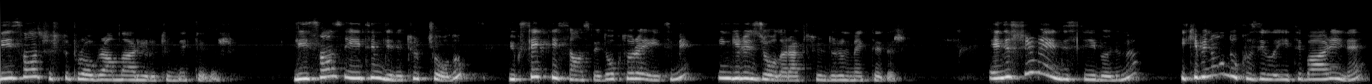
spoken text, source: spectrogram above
lisansüstü programlar yürütülmektedir. Lisans eğitim dili Türkçe olup yüksek lisans ve doktora eğitimi İngilizce olarak sürdürülmektedir. Endüstri Mühendisliği bölümü 2019 yılı itibariyle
